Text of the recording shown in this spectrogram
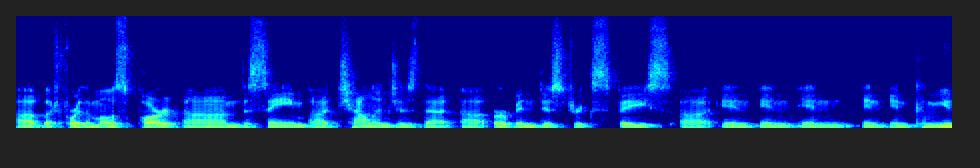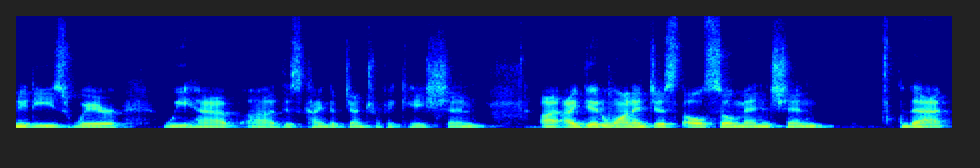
uh, but for the most part, um, the same uh, challenges that uh, urban districts face uh, in, in, in, in, in, communities where we have uh, this kind of gentrification. I, I did want to just also mention that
